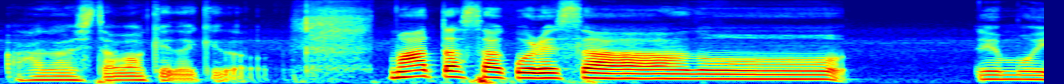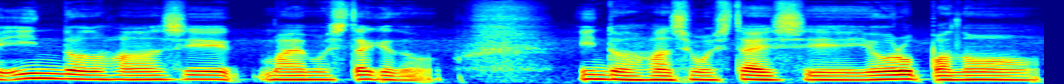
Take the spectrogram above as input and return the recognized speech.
話したわけだけど。またさこれさあのー、ねもうインドの話前もしたけどインドの話もしたいしヨーロッパの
